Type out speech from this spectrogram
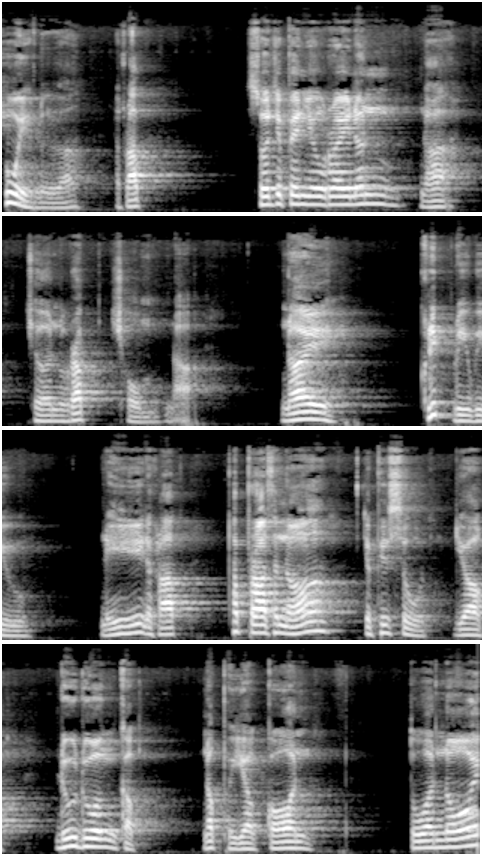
ช่วยเหลือนะครับ ส่วนจะเป็นอย่างไรนั้นนะ เชิญรับชมนะ ในคลิปรีวิว นี้นะครับ ถ้าปรารถนาจะพิสูจน์อยากดูดวงกับนักพยากรณ์ตัวน้อย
